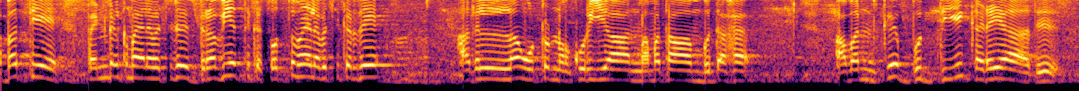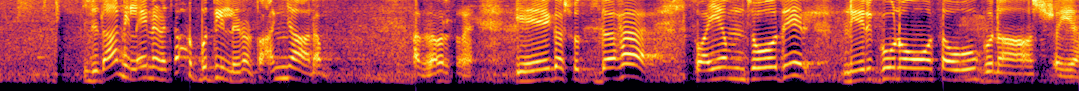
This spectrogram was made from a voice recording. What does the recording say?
அபத்தியே பெண்களுக்கு மேலே வச்சுட்டு திரவியத்துக்கு சொத்து மேலே வச்சுக்கிறது அதெல்லாம் விட்டுடணும் குறியான் மமதாம் புதக அவனுக்கு புத்தி கிடையாது. இதுதான் நிலை நினச்சா அவனுக்கு புத்தி இல்லைன்னு அர்த்தம். அஞ்ஞானம். அதுதான் அவர் சொல்ற ஏக சுத்தக ஸ்வயம் ஜோதிர் நிர்குணோசௌ குணாஸ்ரய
